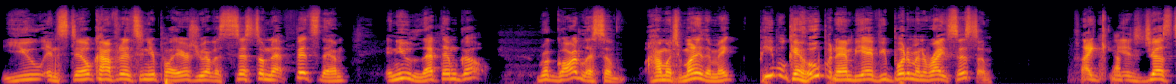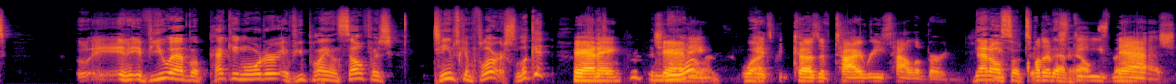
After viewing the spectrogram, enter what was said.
You instill confidence in your players, you have a system that fits them, and you let them go, regardless of how much money they make. People can hoop in the NBA if you put them in the right system. Like Yep. it's just if you have a pecking order, if you play unselfish, teams can flourish. Look at Channing. New Channing, What It's because of Tyrese Halliburton. that also you called took him that Steve helps. Nash.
